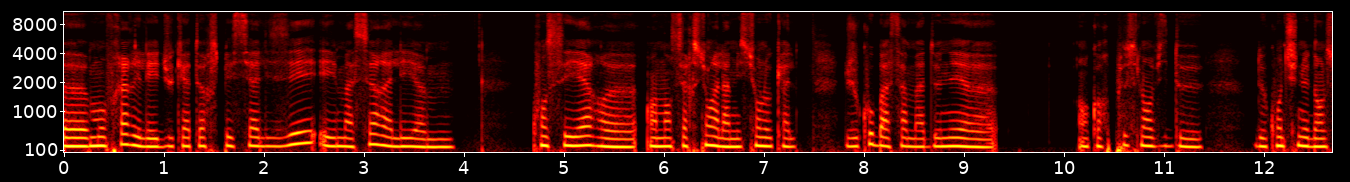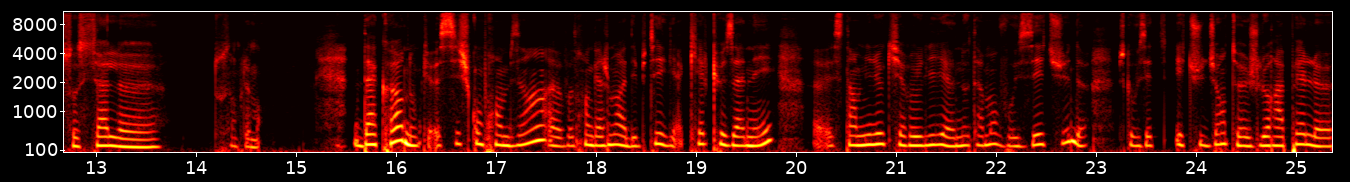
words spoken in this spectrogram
mon frère, il est éducateur spécialisé et ma sœur, elle est conseillère en insertion à la mission locale. Du coup, bah, ça m'a donné encore plus l'envie de, de continuer dans le social simplement. D'accord, donc si je comprends bien, euh, votre engagement a débuté il y a quelques années. Euh, c'est un milieu qui relie euh, notamment vos études, puisque vous êtes étudiante, je le rappelle,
